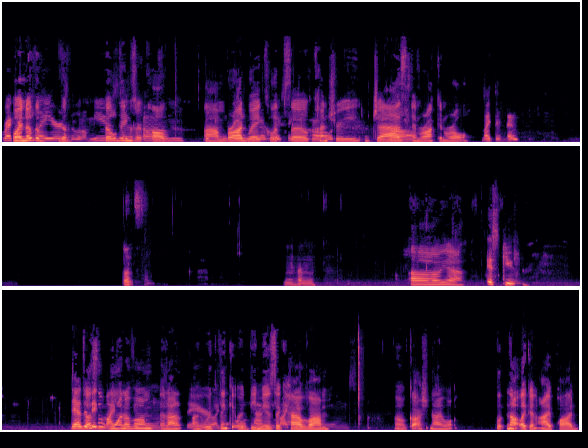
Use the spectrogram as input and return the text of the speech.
record Well, I know the- players, the the, little music. buildings are called, um, Um, Broadway, things, whatever those things calypso, called. country, jazz, Um, and rock and roll. like the note. That's hmm oh yeah. It's cute. They the big Doesn't one of them, and I- I would like think it would be music, have, um. Oh gosh, now I won't. Not like an iPod,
